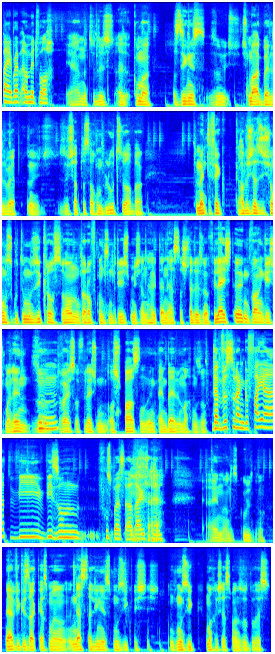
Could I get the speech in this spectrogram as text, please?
bei Rap am Mittwoch. Ja, natürlich. Also, guck mal, das Ding ist, so, ich, ich mag Battle Rap. So, ich, so, ich habe das auch im Blut, so, aber im Endeffekt habe ich ja die Chance, gute Musik rauszuhauen und darauf konzentriere ich mich an halt an erster Stelle. So. Vielleicht irgendwann gehe ich mal hin, so, du weißt so, vielleicht aus Spaß und irgendein Battle machen. So. Da wirst du dann gefeiert wie, wie so ein Fußballstar, sage ich dir. Nein, alles cool. So. Ja, wie gesagt, erstmal in erster Linie ist Musik wichtig. Und Musik mache ich erstmal so, du weißt.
